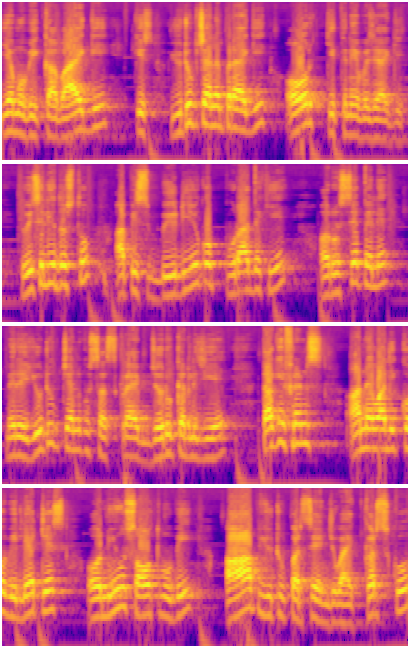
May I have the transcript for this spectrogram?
यह मूवी कब आएगी, किस यूट्यूब चैनल पर आएगी और कितने बजे आएगी। तो इसलिए दोस्तों, आप इस वीडियो को पूरा देखिए और उससे पहले मेरे यूट्यूब चैनल को सब्सक्राइब ज़रूर कर लीजिए, ताकि फ्रेंड्स आने वाली को भी लेटेस्ट और न्यू साउथ मूवी आप यूट्यूब पर से एंजॉय कर सको।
